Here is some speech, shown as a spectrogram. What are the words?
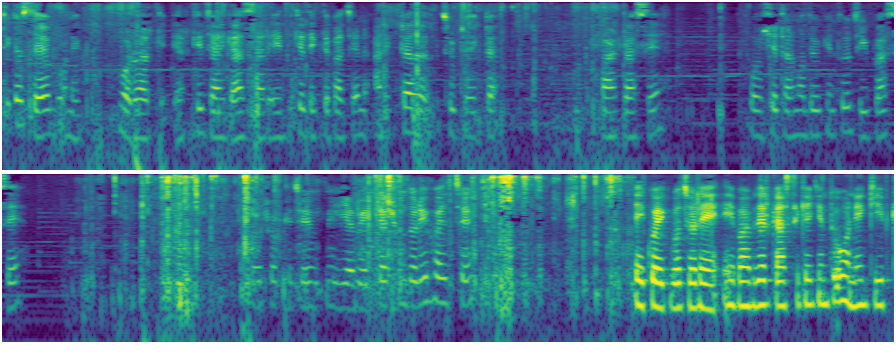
ঠিক আছে, অনেক বড় আর কি আর কি জায়গা আছে। আর এইদিকে দেখতে পাচ্ছেন আরেকটা ছোট একটা পার্ট আছে। তো সেটার মধ্যেও কিন্তু জিপ আছে। মিলিয়ে সুন্দরই হয়েছে। এই কয়েক বছরে এই বাবিদের কাছ থেকে কিন্তু অনেক গিফট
